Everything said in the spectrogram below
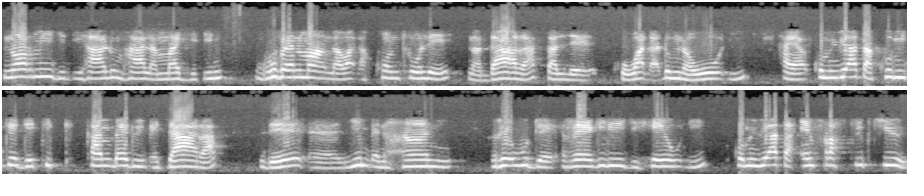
normiji ɗi haalum haala majji ɗin gouvernement na waɗa contrôlé na daara salle ko waɗa ɗum no wooɗi haya komi wiyata comité d' étique kamɓe ɗum ɓe daara nde e, yimɓe no haani rewude régliji heewɗi komi wiyata infrastructure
